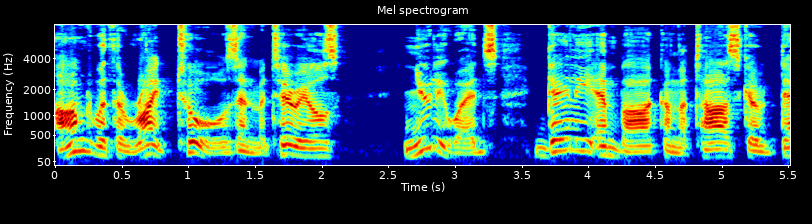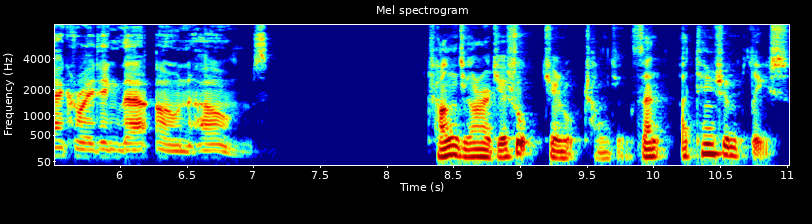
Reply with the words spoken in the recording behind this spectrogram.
Armed with the right tools and materials, newlyweds gaily embark on the task of decorating their own homes. 场景二结束，进入场景三。Attention, please.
